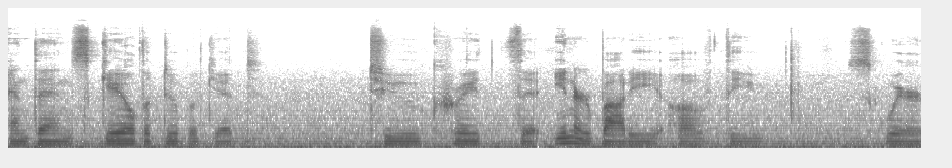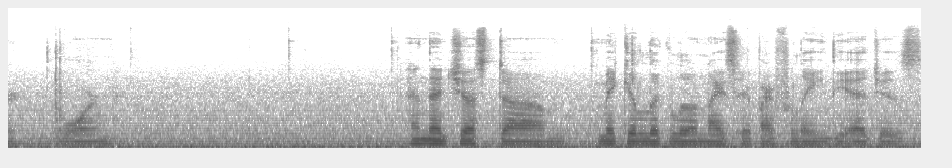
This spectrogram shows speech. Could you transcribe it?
And then scale the duplicate to create the inner body of the square worm. And then just um, make it look a little nicer by filleting the edges.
